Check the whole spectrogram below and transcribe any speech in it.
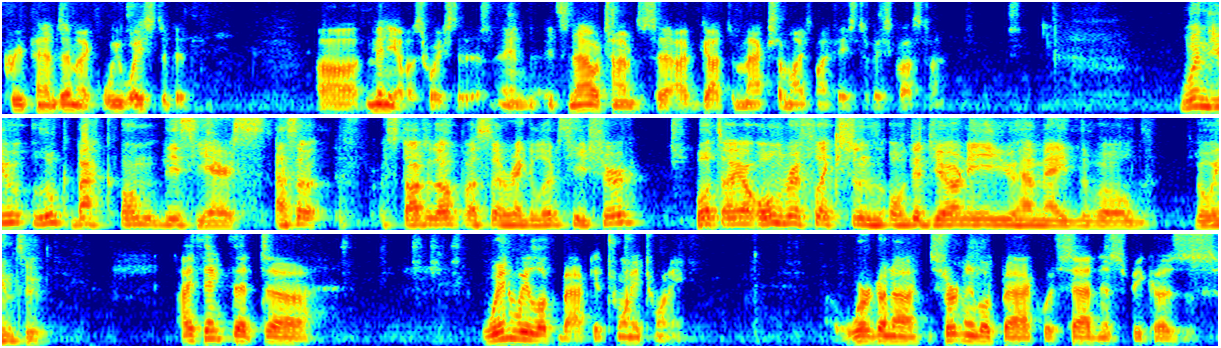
pre-pandemic we wasted it. Uh, many of us wasted it, and it's now a time to say I've got to maximize my face to face class time. When you look back on these years, as a started up as a regular teacher, what are your own reflections of the journey you have made the world go into? I think that uh, when we look back at 2020, we're going to certainly look back with sadness because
